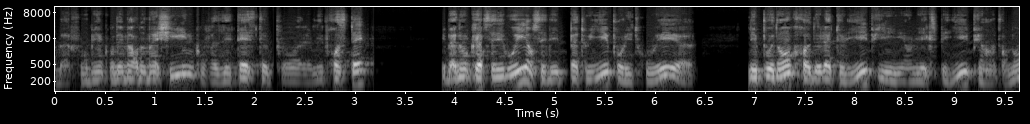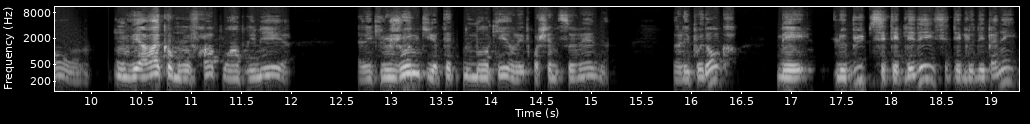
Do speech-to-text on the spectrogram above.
bah, faut bien qu'on démarre nos machines, qu'on fasse des tests pour les prospects. Et ben donc on s'est débrouillé, on s'est dépatouillé pour lui trouver euh, les pots d'encre de l'atelier, puis on lui a expédié, puis en attendant, on, verra comment on fera pour imprimer avec le jaune qui va peut-être nous manquer dans les prochaines semaines dans les pots d'encre. Mais le but, c'était de l'aider, c'était de le dépanner.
